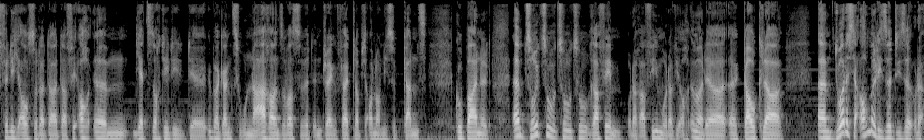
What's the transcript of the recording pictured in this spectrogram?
finde ich auch so, da, da, da auch ähm, jetzt noch die, die, der Übergang zu Unara und sowas wird in Dragonflight, glaube ich, auch noch nicht so ganz gut behandelt. Ähm, zurück zu, zu, zu Rafim oder Rafim oder wie auch immer, der äh, Gaukler. Ähm, du hattest ja auch mal diese, diese, oder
